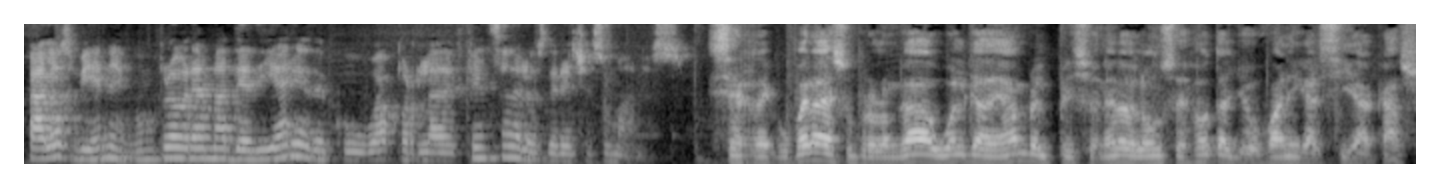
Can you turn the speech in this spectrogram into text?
Palos Vienen, un programa de Diario de Cuba por la defensa de los derechos humanos. Se recupera de su prolongada huelga de hambre el prisionero del 11J, Giovanni García Caso.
